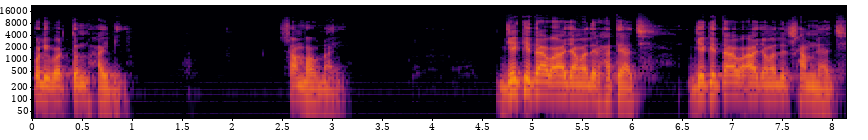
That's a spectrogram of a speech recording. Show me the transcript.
পরিবর্তন হয়নি। সম্ভব নয়। যে কিতাব আজ আমাদের হাতে আছে, যে কিতাব আজ আমাদের সামনে আছে,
